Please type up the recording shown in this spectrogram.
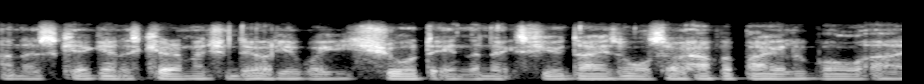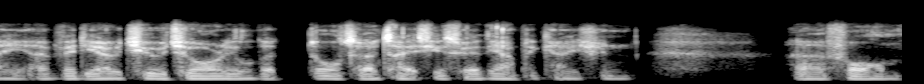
and as again, as Kira mentioned earlier, we should in the next few days also have available a, a video tutorial that also takes you through the application uh, form.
